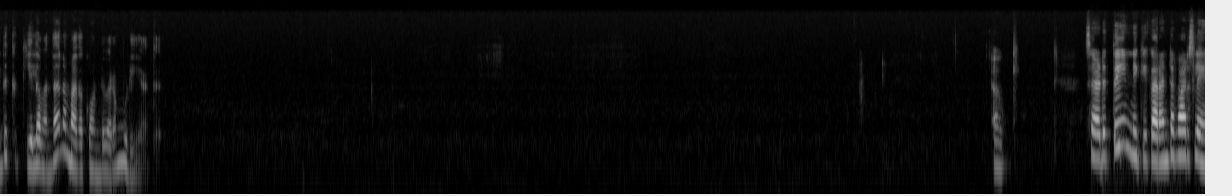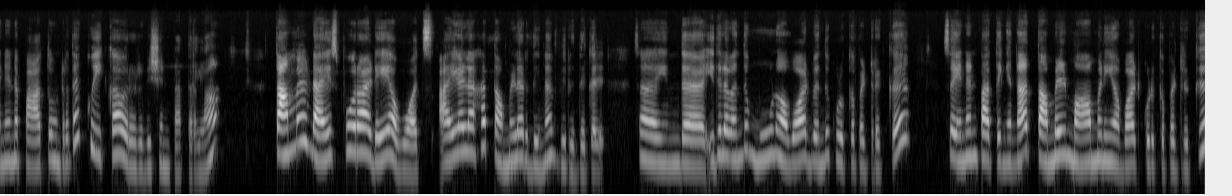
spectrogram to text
இதுக்கு கீழே வந்து நம்ம அதை கொண்டு வர முடியாது. ஓகே ஸோ அடுத்து இன்னைக்கு கரண்ட் அஃபேர்ஸில் என்னென்ன பார்த்தோன்றதை குயிக்காக ஒரு ரிவிஷன் பார்த்துடலாம். தமிழ் டயஸ்போரா டே அவார்ட்ஸ் அயலக தமிழர் தின விருதுகள். ஸோ இந்த இதில் வந்து மூணு அவார்ட் வந்து கொடுக்கப்பட்டிருக்கு. ஸோ என்னன்னு பார்த்தீங்கன்னா தமிழ் மாமணி அவார்ட் கொடுக்கப்பட்டிருக்கு.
